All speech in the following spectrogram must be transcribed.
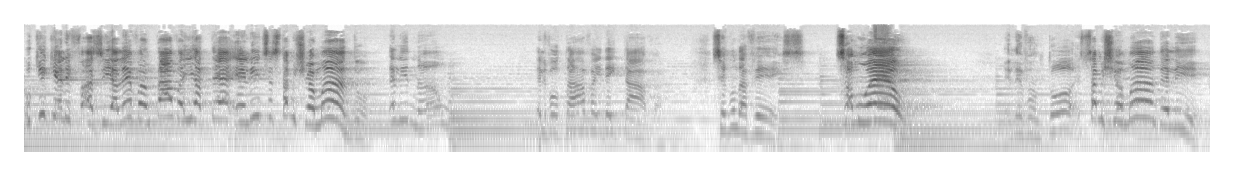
o que, que ele fazia? Levantava e até Eli, você está me chamando? Ele não. Ele voltava e deitava. Segunda vez, Samuel, ele levantou, está me chamando, Eli?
